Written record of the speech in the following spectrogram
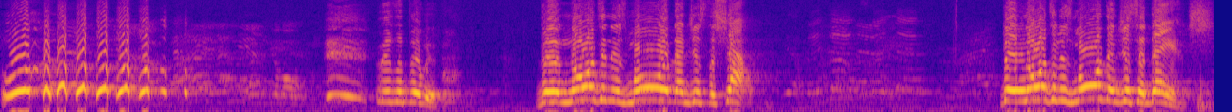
Listen to me. The anointing is more than just a shout. The anointing is more than just a dance.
